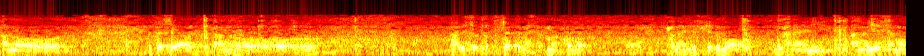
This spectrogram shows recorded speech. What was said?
あの私はあのある人と付き合ってました、まあ、この家内ですけども家内にあのイエス様を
